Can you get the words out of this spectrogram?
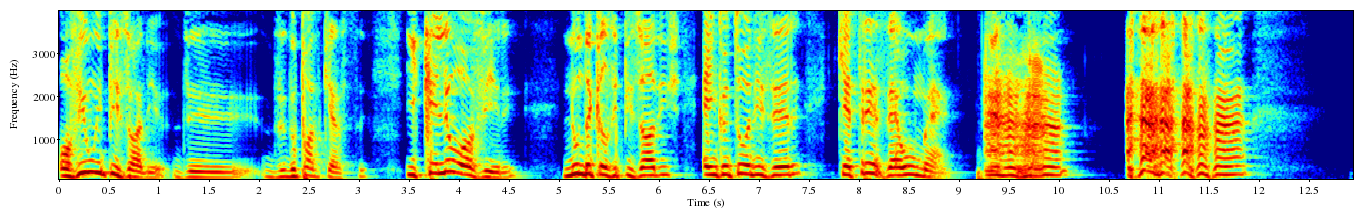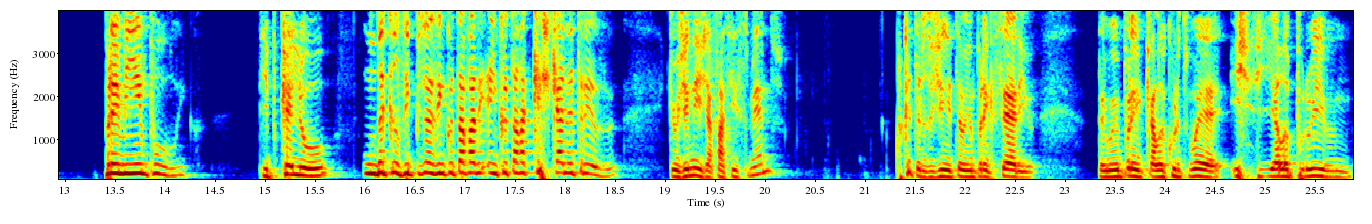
ouviu um episódio de, de, do podcast e calhou ouvir num daqueles episódios em que eu estou a dizer que a Teresa é uma. para mim em público. Tipo, calhou um daqueles episódios em que eu estava a cascar na Teresa que hoje em dia já faço isso menos, porque a Teresa hoje em dia tem um emprego sério, tem um emprego que ela curte bem e, e ela proíbe-me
